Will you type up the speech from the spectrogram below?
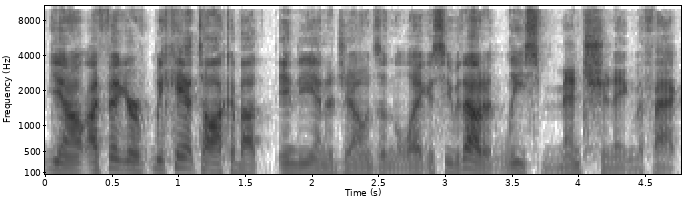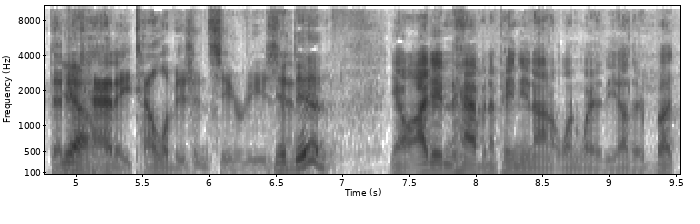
you know, I figure we can't talk about Indiana Jones and the Legacy without at least mentioning the fact that Yeah. it had a television series. It did. You know, I didn't have an opinion on it one way or the other. But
